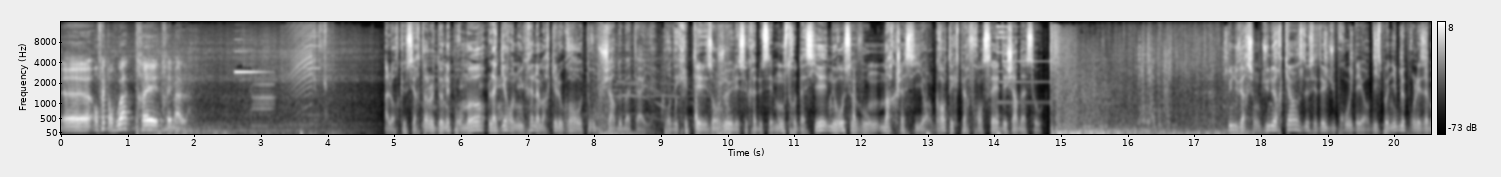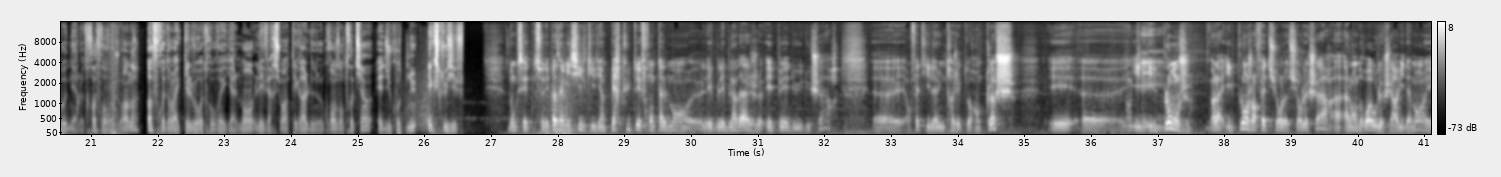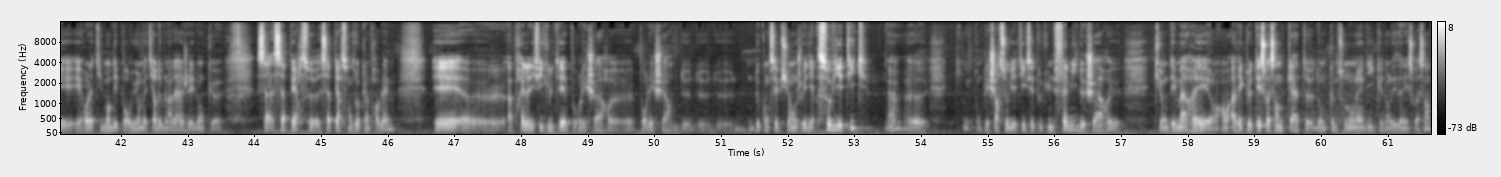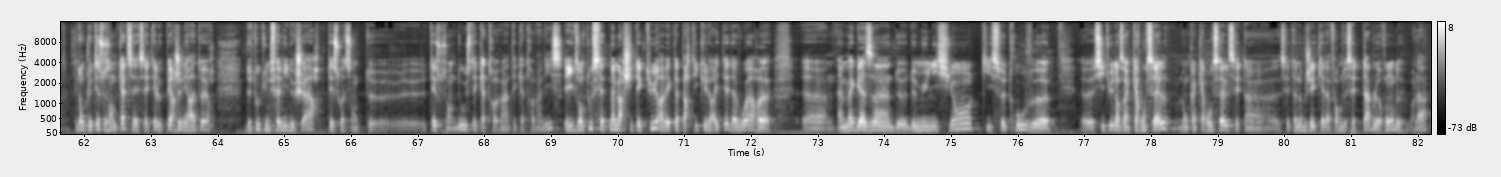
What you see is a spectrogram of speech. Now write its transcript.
en fait, on voit très très mal. Alors que certains le donnaient pour mort, la guerre en Ukraine a marqué le grand retour du char de bataille. Pour décrypter les enjeux et les secrets de ces monstres d'acier, nous recevons Marc Chassillan, grand expert français des chars d'assaut. Une version d'une heure 15 de cet œil du pro est d'ailleurs disponible pour les abonnés à notre offre rejoindre, offre dans laquelle vous retrouverez également les versions intégrales de nos grands entretiens et du contenu exclusif. Donc ce n'est pas un missile qui vient percuter frontalement euh, les, blindages épais du, char. Euh, en fait, il a une trajectoire en cloche et euh, il, plonge. Voilà, il plonge en fait sur le, sur le char à, l'endroit où le char évidemment est, relativement dépourvu en matière de blindage et donc ça, perce, ça perce sans aucun problème. Et après la difficulté pour les chars, pour les chars de, conception, je vais dire soviétique, hein, donc les chars soviétiques, c'est toute une famille de chars euh, qui ont démarré avec le T-64, donc comme son nom l'indique, dans les années 60. Et donc le T-64, ça, a été le père générateur de toute une famille de chars, T-60, T-72, T-80, T-90. Et ils ont tous cette même architecture avec la particularité d'avoir euh, euh, un magasin de, munitions qui se trouve euh, situé dans un carrousel. Donc un carrousel, c'est un, un objet qui a la forme de cette table ronde, voilà,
